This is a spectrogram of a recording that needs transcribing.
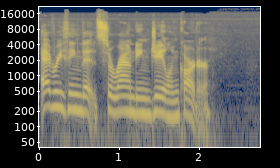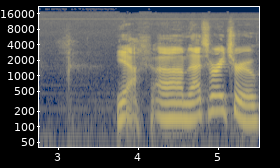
everything that's surrounding Jalen Carter. Yeah, um, that's very true.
